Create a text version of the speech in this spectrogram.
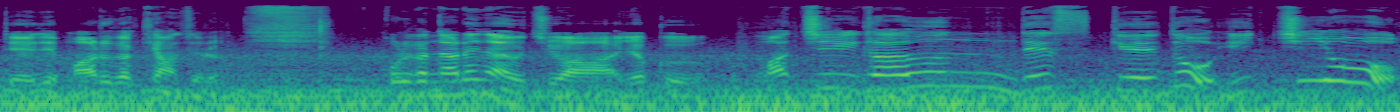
定で丸がキャンセル。これが慣れないうちはよく間違うんですけど一応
